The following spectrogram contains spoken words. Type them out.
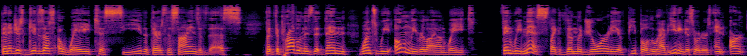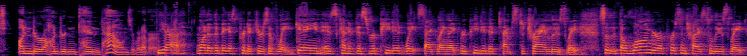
then it just gives us a way to see that there's the signs of this. But the problem is that then once we only rely on weight, then we miss like the majority of people who have eating disorders and aren't under 110 pounds or whatever. Yeah. One of the biggest predictors of weight gain is kind of this repeated weight cycling, like repeated attempts to try and lose weight. So that the longer a person tries to lose weight,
